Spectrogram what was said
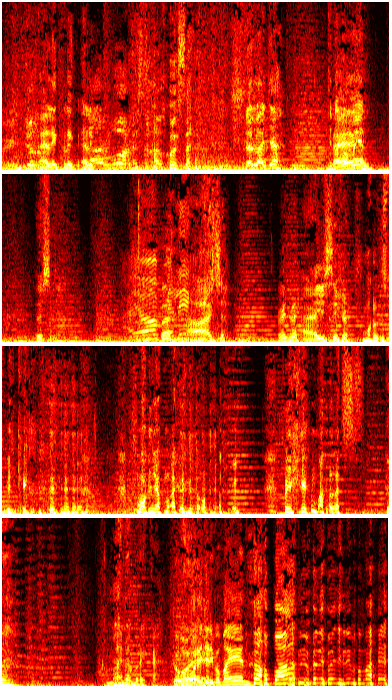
Avenger. Elik, elik, elik. Star Wars. Star Wars. Udah lu aja. Kita Eh. pemain. Terus. Ayo, Felix. Aisyah. Aisyah. Males mikir. Maunya main doang. Mikir males. Ke mana mereka? Tuh, udah jadi pemain. Apa? Tiba-tiba jadi pemain.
